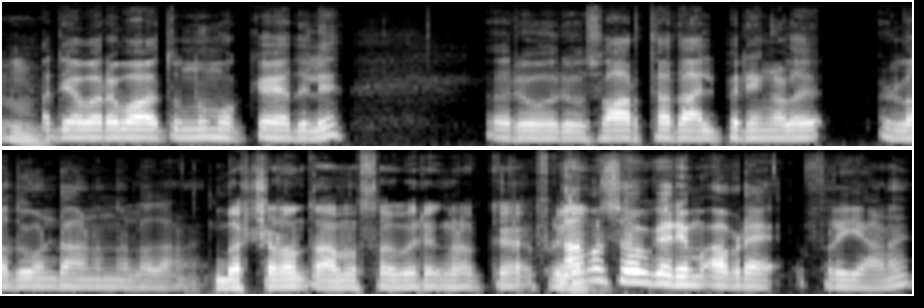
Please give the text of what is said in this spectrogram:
ഉം. അധ്യാപകരുടെ ഭാഗത്തുനിന്നും ഒക്കെ അതിൽ ഒരു ഒരു സ്വാർത്ഥ താല്പര്യങ്ങൾ ഉള്ളത് കൊണ്ടാണെന്നുള്ളതാണ് ഭക്ഷണം താമസ സൗകര്യങ്ങളൊക്കെ താമസ സൗകര്യം അവിടെ ഫ്രീ ആണ്.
